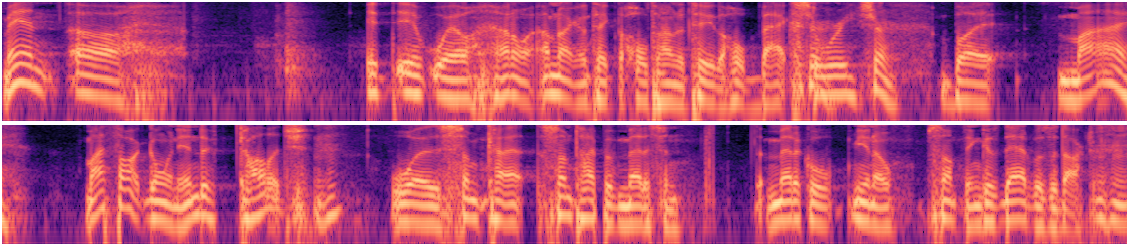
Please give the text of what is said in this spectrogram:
Man, uh, it it well, I don't. I'm not going to take the whole time to tell you the whole backstory. Sure, sure. But my my thought going into college Mm-hmm. was some kind, some type of medicine, medical, you know, something. Because Dad was a doctor. Mm-hmm.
